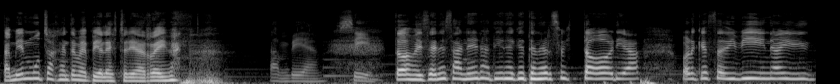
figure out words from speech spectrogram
También mucha gente me pide la historia de Raven. También, sí. Todos me dicen, esa nena tiene que tener su historia, porque es adivina y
